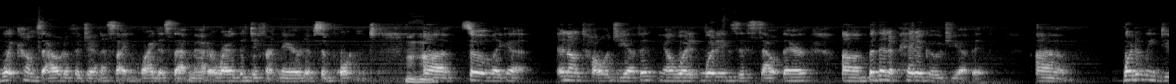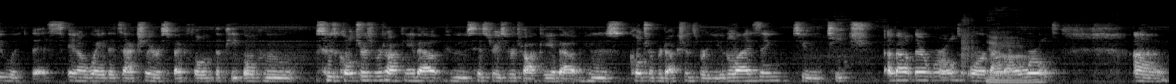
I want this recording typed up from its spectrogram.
what comes out of a genocide and why does that matter? Why are the different narratives important? Um, so like a an ontology of it, you know, what what exists out there, um, but then a pedagogy of it. Um, what do we do with this in a way that's actually respectful of the people who whose cultures we're talking about, whose histories we're talking about, whose culture productions we're utilizing to teach about their world or about Yeah. our world? Um,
